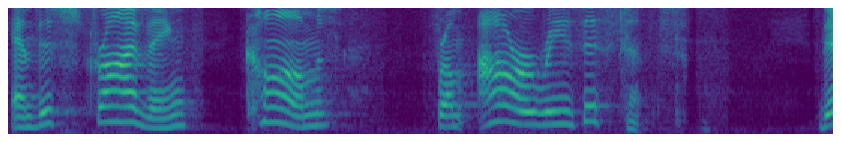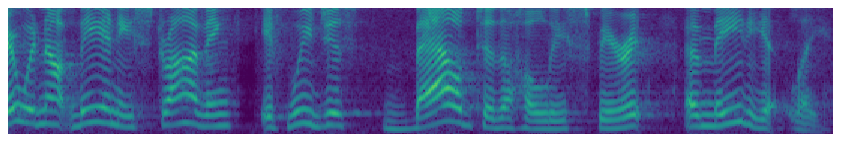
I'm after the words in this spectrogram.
and this striving comes from our resistance. There would not be any striving if we just bowed to the Holy Spirit immediately.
